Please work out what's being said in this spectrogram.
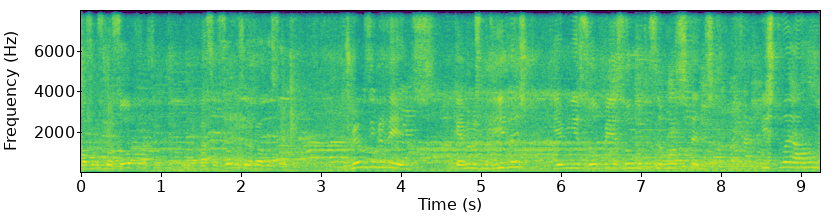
fazemos uma sopa, faço a sopa e sei da sopa. Os mesmos ingredientes, que é as mesmas medidas, e a minha sopa e a sopa têm sabores distintos. Isto é algo.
